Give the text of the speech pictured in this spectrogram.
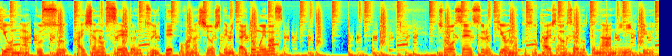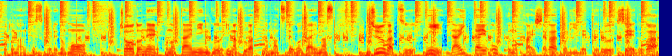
気をなくす会社の制度についてお話をしてみたいと思います。挑戦する気をなくす会社の制度って何？っていうことなんですけれどもちょうどねこのタイミング今9月の末でございます。10月に大体多くの会社が取り入れてる制度が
